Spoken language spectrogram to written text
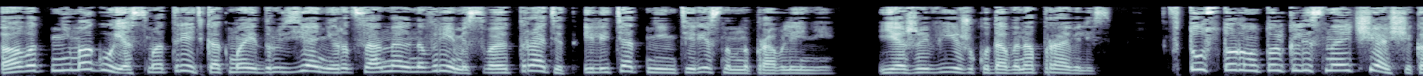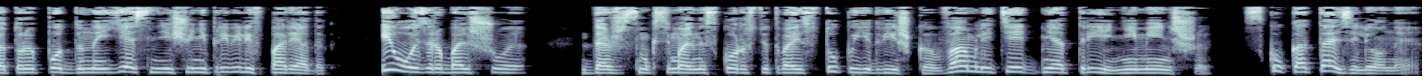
А вот не могу я смотреть, как мои друзья нерационально время свое тратят и летят в неинтересном направлении. Я же вижу, куда вы направились. В ту сторону только лесная чаща, которую подданные ясни еще не привели в порядок, и озеро большое. Даже с максимальной скоростью твоей ступы, едвижка, вам лететь дня три, не меньше. Скукота зеленая.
